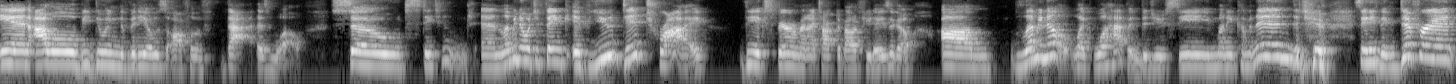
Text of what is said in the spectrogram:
And I will be doing the videos off of that as well. So stay tuned and let me know what you think. If you did try the experiment I talked about a few days ago, um, let me know like what happened. Did you see money coming in? Did you see anything different?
